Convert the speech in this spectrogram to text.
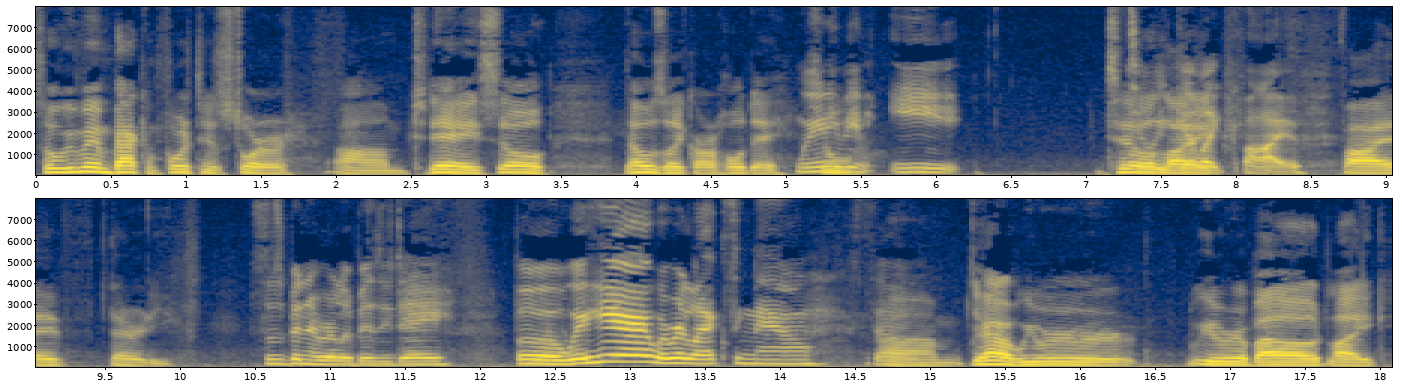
So we went back and forth to the store um, today. So that was like our whole day. we didn't So- even eat till we like, get like five. five thirty. So it's been a really busy day, but we're here. We're relaxing now. So Um, yeah, we were we were about like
